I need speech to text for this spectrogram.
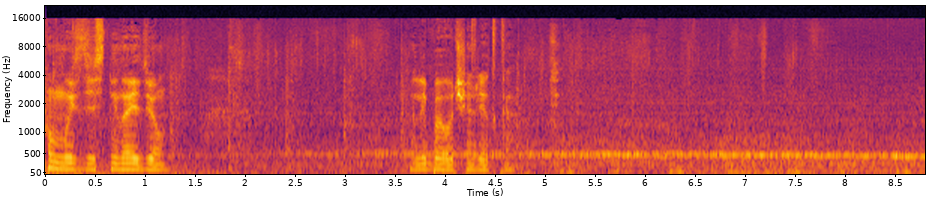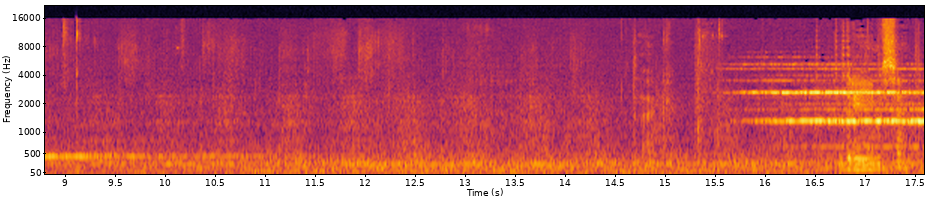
мы здесь не найдем. Либо очень редко. Так. Греемся.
